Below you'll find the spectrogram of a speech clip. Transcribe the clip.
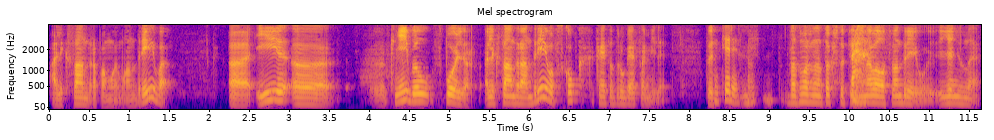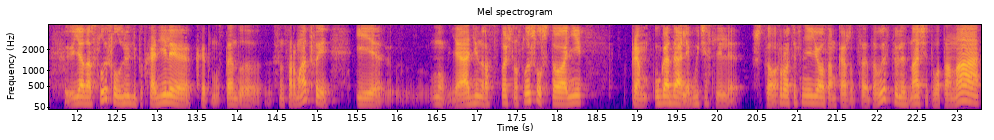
Александра, по-моему, Андреева, э, и э, к ней был спойлер Александра Андреева, в скобках какая-то другая фамилия. То есть, Интересно. Возможно, она только что переименовалась в Андрееву, я не знаю. Я даже слышал, люди подходили к этому стенду с информацией, и ну, я один раз точно слышал, что они прям угадали, вычислили, что против нее, там, кажется, это выставили, значит, вот она,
